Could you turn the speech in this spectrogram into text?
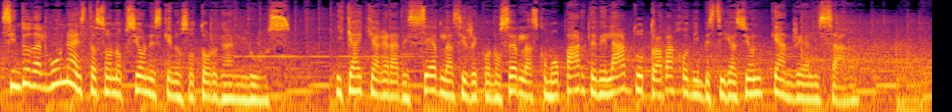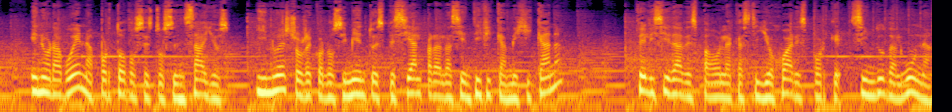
Sin duda alguna, estas son opciones que nos otorgan luz y que hay que agradecerlas y reconocerlas como parte del arduo trabajo de investigación que han realizado. Enhorabuena por todos estos ensayos y nuestro reconocimiento especial para la científica mexicana Felicidades Paola Castillo Juárez porque, sin duda alguna,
